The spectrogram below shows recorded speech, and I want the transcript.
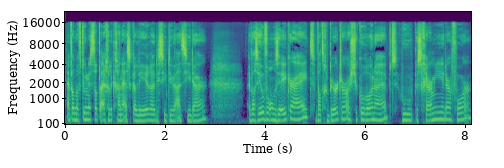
En vanaf toen is dat eigenlijk gaan escaleren, de situatie daar. Er was heel veel onzekerheid. Wat gebeurt er als je corona hebt? Hoe bescherm je je daarvoor?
